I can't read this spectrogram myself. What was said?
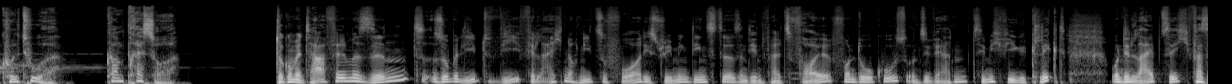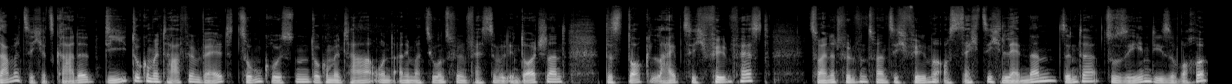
Kultur Kompressor Dokumentarfilme sind so beliebt wie vielleicht noch nie zuvor. Die Streamingdienste sind jedenfalls voll von Dokus und sie werden ziemlich viel geklickt. Und in Leipzig versammelt sich jetzt gerade die Dokumentarfilmwelt zum größten Dokumentar- und Animationsfilmfestival in Deutschland, das Doc Leipzig Filmfest. 225 Filme aus 60 Ländern sind da zu sehen diese Woche.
